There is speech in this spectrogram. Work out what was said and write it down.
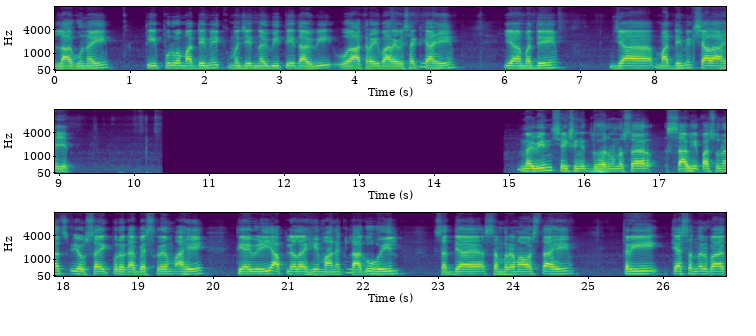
लागू नाही. ती पूर्व माध्यमिक म्हणजे नववी ते दहावी व अकरावी बारावीसाठी आहे. यामध्ये ज्या माध्यमिक शाळा आहेत नवीन शैक्षणिक धोरणानुसार सहावीपासूनच व्यावसायिकपूरक अभ्यासक्रम आहे. त्यावेळी आपल्याला हे मानक लागू होईल. सध्या संभ्रमावस्था आहे. तरी त्या संदर्भात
